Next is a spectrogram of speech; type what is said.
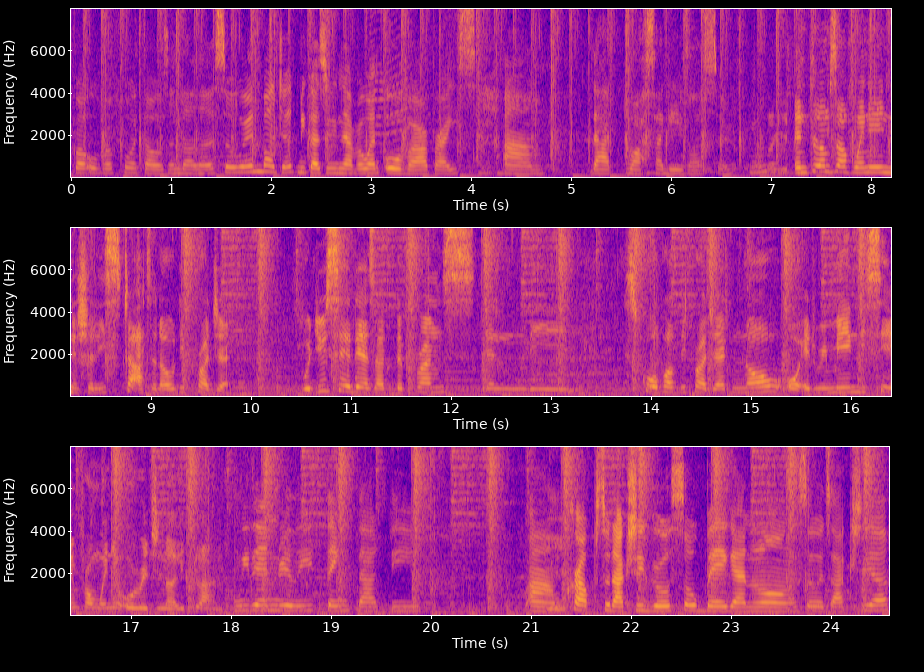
About over $4,000. So we're in budget because we never went over our price um, that WASA gave us. In terms of when you initially started out the project, would you say there's a difference in the scope of the project now or it remained the same from when you originally planned? We didn't really think that the um, crops would actually grow so big and long, so it's actually a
